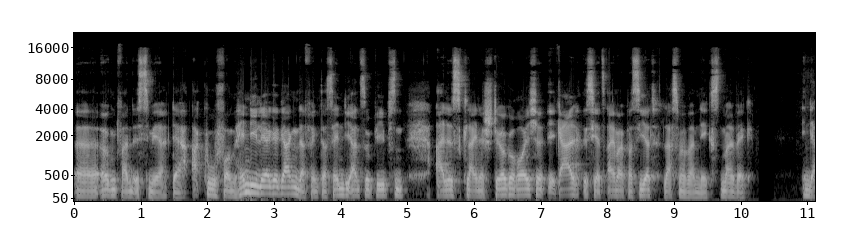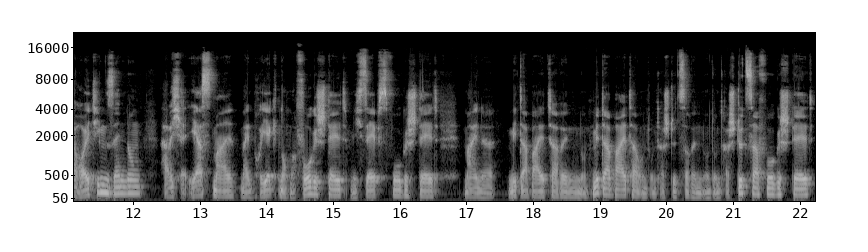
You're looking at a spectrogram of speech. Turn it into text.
Äh, irgendwann ist mir der Akku vom Handy leer gegangen. Da fängt das Handy an zu piepsen. Alles kleine Störgeräusche. Egal, ist jetzt einmal passiert. Lassen wir beim nächsten Mal weg. In der heutigen Sendung habe ich ja erstmal mein Projekt nochmal vorgestellt, mich selbst vorgestellt, meine Mitarbeiterinnen und Mitarbeiter und Unterstützerinnen und Unterstützer vorgestellt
